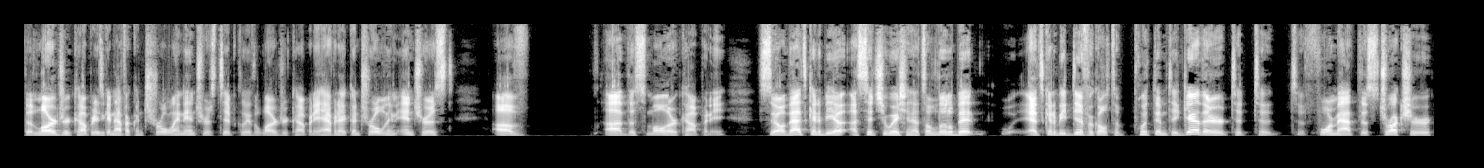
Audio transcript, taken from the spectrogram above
the larger company is going to have a controlling interest, typically the larger company having a controlling interest of uh, the smaller company. So that's going to be a, a, situation that's a little bit, it's going to be difficult to put them together to, to, to format the structure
